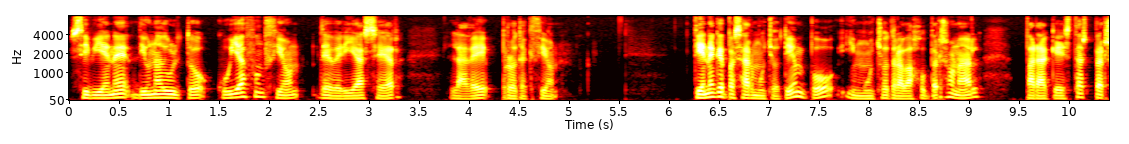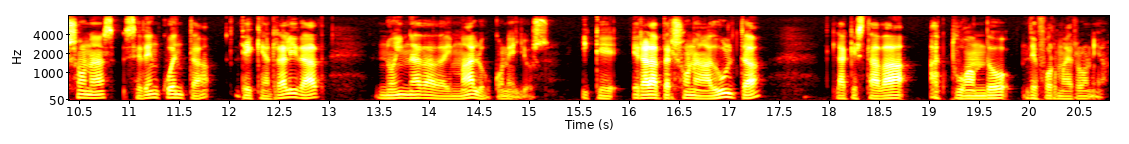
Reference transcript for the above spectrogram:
si viene de un adulto cuya función debería ser la de protección. Tiene que pasar mucho tiempo y mucho trabajo personal para que estas personas se den cuenta de que en realidad no hay nada de malo con ellos y que era la persona adulta la que estaba actuando de forma errónea.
